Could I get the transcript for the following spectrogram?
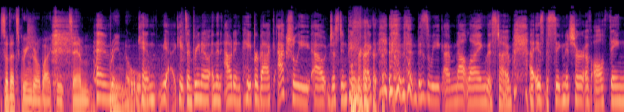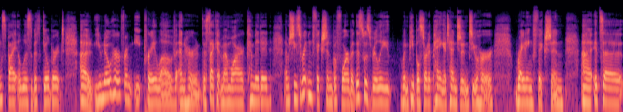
So that's Green Girl by Kate Zambreno. Ken, yeah, Kate Zambreno, and then out in paperback. Actually, out just in paperback this week. I'm not lying this time. Uh, is the signature of all things by Elizabeth Gilbert. Uh, you know her from Eat, Pray, Love, and her the second memoir, Committed. Um, she's written fiction before, but this was really when people started paying attention to her writing fiction. Uh, it's a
